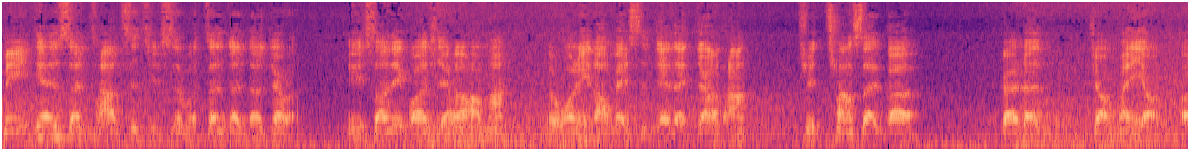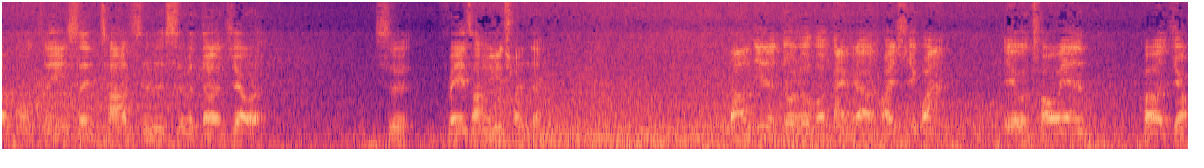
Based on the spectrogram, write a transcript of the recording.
每天审查自己是否真正得救了，与上帝关系和好吗？如果你浪费时间在教堂去唱圣歌，跟人。交朋友而不自己审查自己是不是得救了，是非常愚蠢的。当基督徒如果改不了坏习惯，例如抽烟、喝酒，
